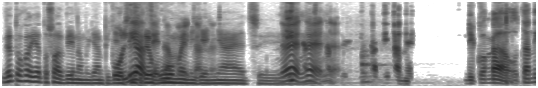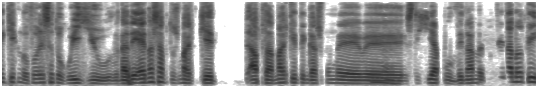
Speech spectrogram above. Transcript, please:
Δεν το είχα για τόσο αδύναμο για να πηγαίνει Πολύ στην αδύναμο προηγούμενη ήτανε. γενιά έτσι. Ναι, ναι, ναι. Ήταν, ήτανε. Νικόλα, όταν κυκλοφόρησε το Wii U, δηλαδή ένας από τους market, από τα marketing ας πούμε, ε, Ναι. στοιχεία που δίνανε ήταν ότι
